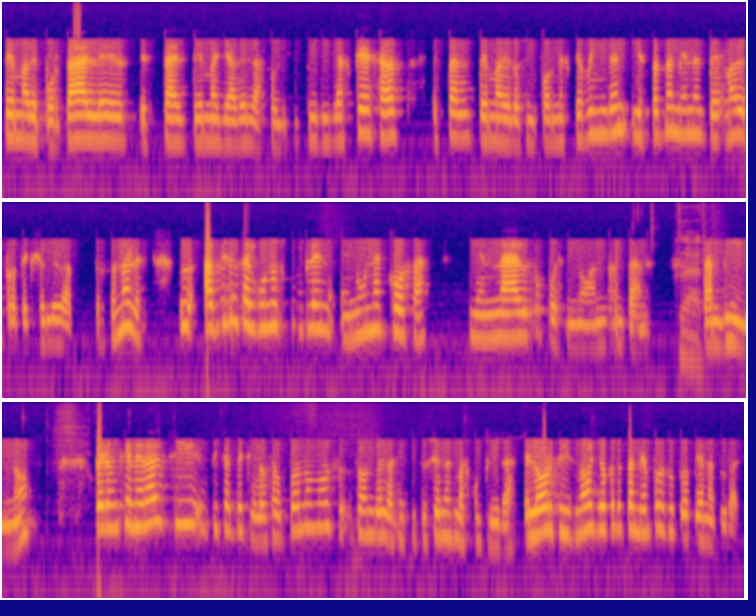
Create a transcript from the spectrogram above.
tema de portales, está el tema ya de la solicitud y las quejas, está el tema de los informes que rinden y está también el tema de protección de datos personales. A veces algunos cumplen en una cosa y en algo pues no andan tan, tan bien, ¿no? Pero en general sí, fíjate que los autónomos son de las instituciones más cumplidas. El ORFIS, ¿no? Yo creo también por su propia naturaleza.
